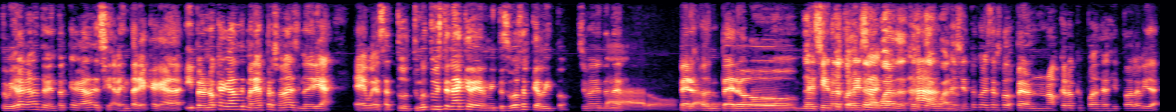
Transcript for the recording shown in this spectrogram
tuviera ganas de aventar cagada, decía, aventaría cagada. Y pero no cagada de manera personal, sino diría, eh, güey, o sea, tú, tú, no tuviste nada que ver, ni te subas al carrito. ¿Sí me voy a entender? Claro. Pero, pero me siento con esa. Guarda, me siento con ese respeto, pero no creo que pueda ser así toda la vida.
